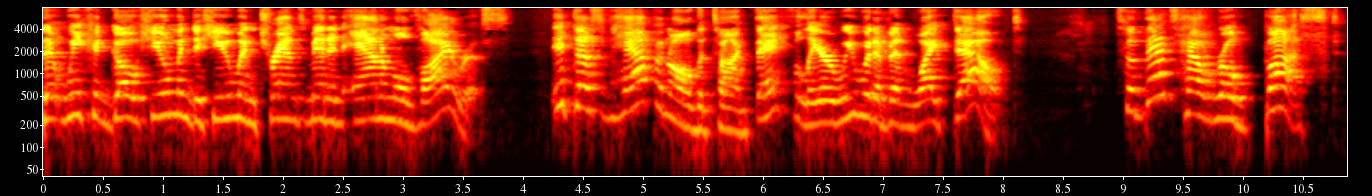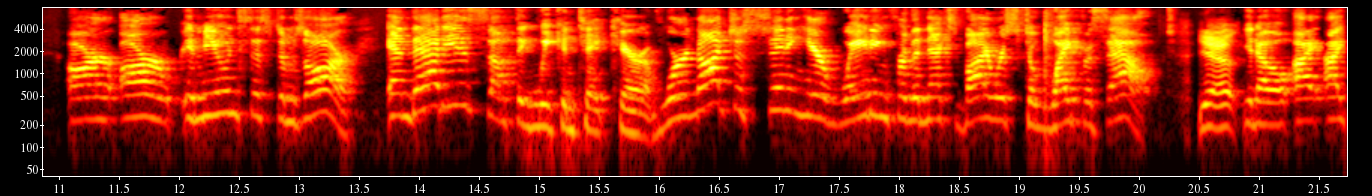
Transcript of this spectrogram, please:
that we could go human to human, transmit an animal virus. It doesn't happen all the time, thankfully, or we would have been wiped out. So that's how robust our our immune systems are. And that is something we can take care of. We're not just sitting here waiting for the next virus to wipe us out. Yeah. You know, I, I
